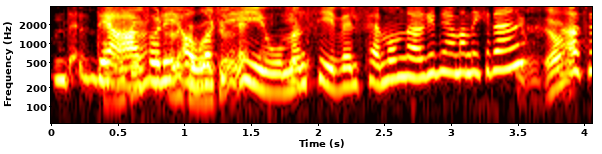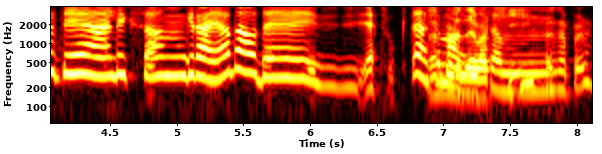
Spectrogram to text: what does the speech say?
Det, er for de aller fleste Jo, man sier vel fem om dagen, gjør man ikke det? Ja. Altså, det er liksom greia, da, og det Jeg tror ikke det er så mange Men burde det vært ti, eksempel?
